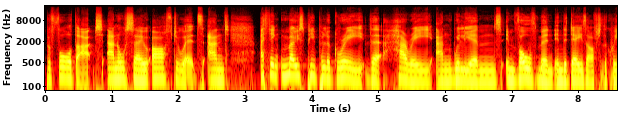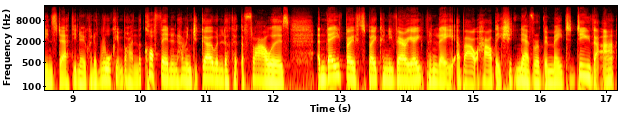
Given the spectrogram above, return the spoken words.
before that and also afterwards. And I think most people agree that Harry and William's involvement in the days after the Queen's death, you know, kind of walking behind the coffin and having to go and look at the flowers, and they've both spoken very openly about how they should never have been made to do that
